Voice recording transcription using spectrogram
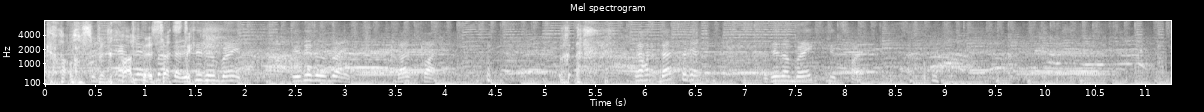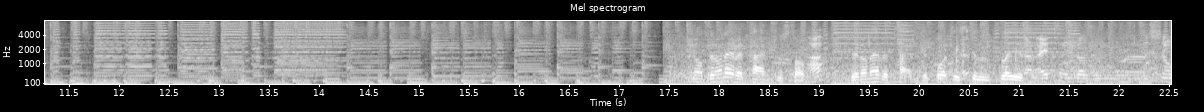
Carlos Bernardes has to... didn't break. It didn't break. That's fine. Yeah, That's okay. It didn't break. It's fine. No, they don't have a time to stop. They don't have a time. The court is still playable. iPhone doesn't show.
